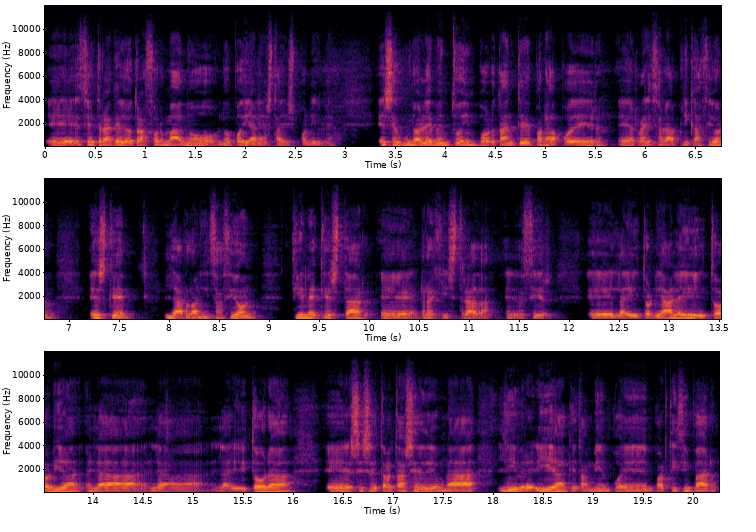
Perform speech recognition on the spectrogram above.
etcétera, que de otra forma no, no podían estar disponibles. El segundo elemento importante para poder realizar la aplicación es que la organización tiene que estar eh, registrada, es decir, eh, la editorial, la, editoria, la, editora, eh, si se tratase de una librería que también pueden participar,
